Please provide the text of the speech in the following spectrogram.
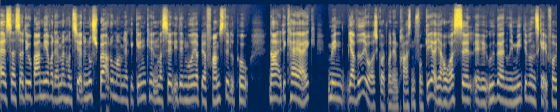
Altså, så det er jo bare mere, hvordan man håndterer det. Nu spørger du mig, om jeg kan genkende mig selv i den måde, jeg bliver fremstillet på. Nej, det kan jeg ikke. Men jeg ved jo også godt, hvordan pressen fungerer. Jeg er jo også selv øh, uddannet i medievidenskab fra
